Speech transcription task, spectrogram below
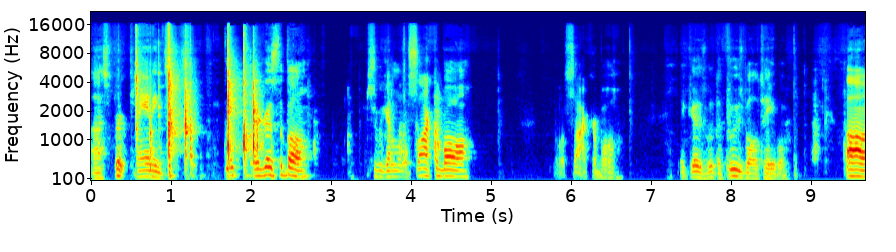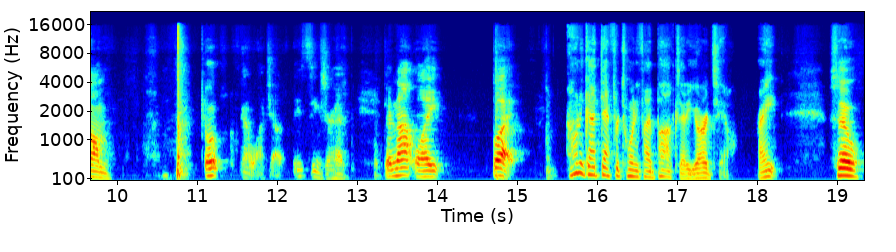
uh, sprint planning. Oop, there goes the ball. So we got a little soccer ball, a little soccer ball. It goes with the foosball table. Um, oh, gotta watch out. These things are heavy. They're not light, but I only got that for 25 bucks at a yard sale, right? So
